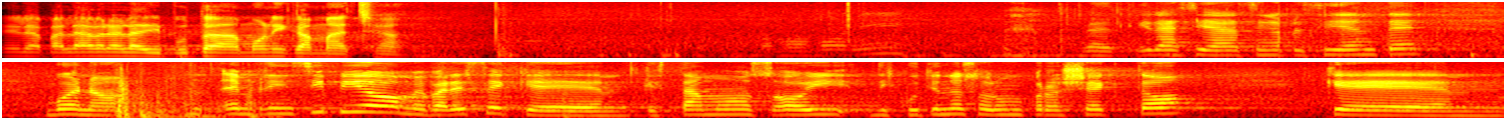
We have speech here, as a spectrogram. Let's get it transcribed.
Tiene la palabra la diputada Mónica Macha. Gracias, señor presidente. Bueno, en principio me parece que, estamos hoy discutiendo sobre un proyecto que,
